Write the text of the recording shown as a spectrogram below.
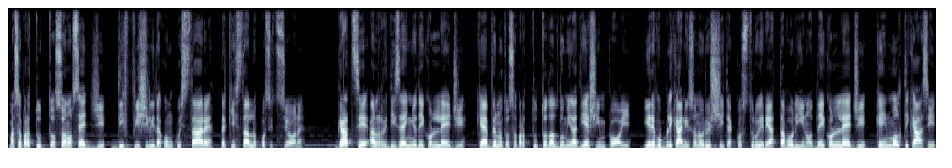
Ma soprattutto sono seggi difficili da conquistare per chi sta all'opposizione. Grazie al ridisegno dei collegi, che è avvenuto soprattutto dal 2010 in poi, i repubblicani sono riusciti a costruire a tavolino dei collegi che in molti casi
